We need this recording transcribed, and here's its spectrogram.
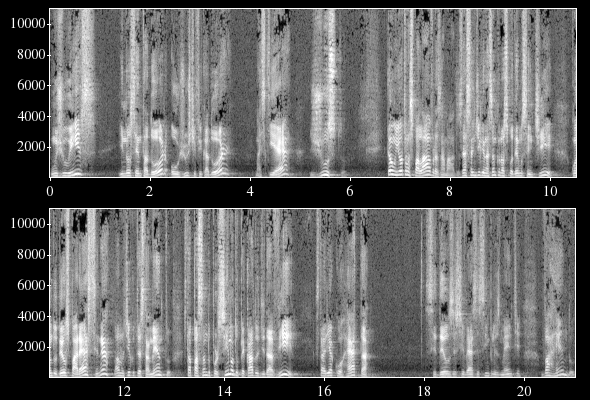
Um juiz inocentador ou justificador, mas que é justo. Então, em outras palavras, amados, essa indignação que nós podemos sentir quando Deus parece, né, lá no Antigo Testamento, está passando por cima do pecado de Davi, estaria correta se Deus estivesse simplesmente varrendo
